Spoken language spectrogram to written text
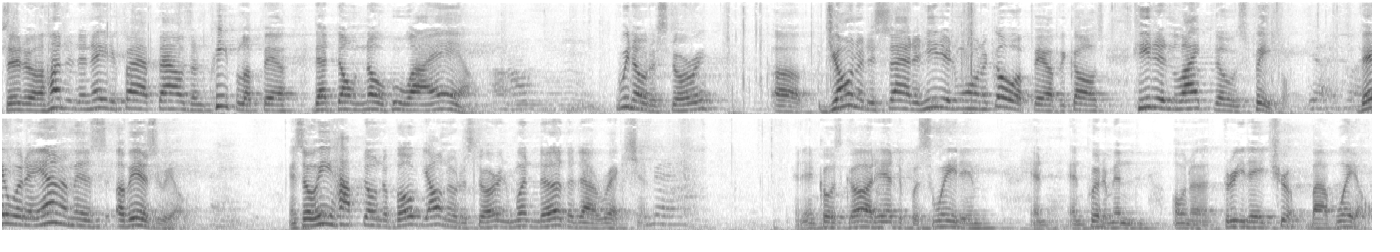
So there are 185,000 people up there that don't know who I am. We know the story. Uh, Jonah decided he didn't want to go up there because he didn't like those people. They were the enemies of Israel. And so he hopped on the boat, y'all know the story, and went in the other direction. And then, of course, God had to persuade him and, and put him in on a three day trip by whale.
